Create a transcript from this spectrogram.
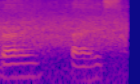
zwei, eins.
